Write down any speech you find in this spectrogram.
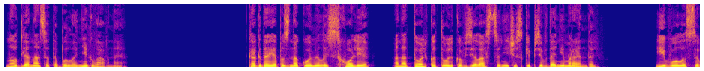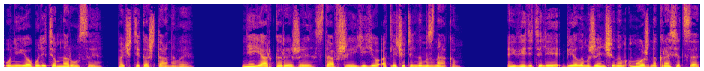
но для нас это было не главное. Когда я познакомилась с Холли, она только-только взяла сценический псевдоним Рэндальф. И волосы у нее были темно-русые, почти каштановые. Не ярко-рыжие, ставшие ее отличительным знаком. Видите ли, белым женщинам можно краситься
